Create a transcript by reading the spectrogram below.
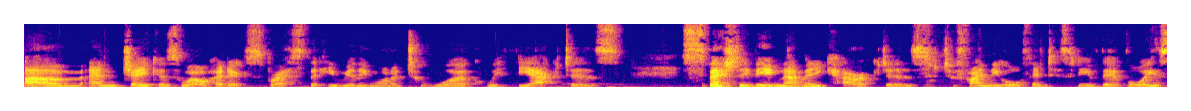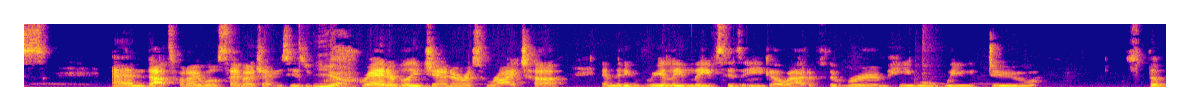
Um, and Jake as well had expressed that he really wanted to work with the actors, especially being that many characters, to find the authenticity of their voice. And that's what I will say about Jake. is He's an Yeah. incredibly generous writer, and that he really leaves his ego out of the room. He will we do the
